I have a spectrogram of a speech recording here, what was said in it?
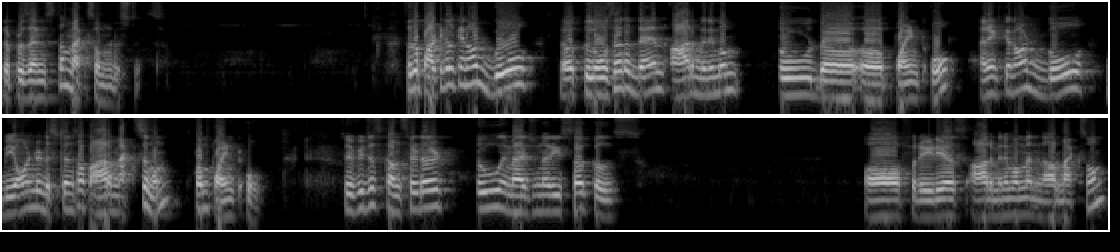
represents the maximum distance. So the particle cannot go uh, closer than r minimum to the uh, point O and it cannot go beyond a distance of r maximum from point O. So if you just consider two imaginary circles of radius r minimum and r maximum,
